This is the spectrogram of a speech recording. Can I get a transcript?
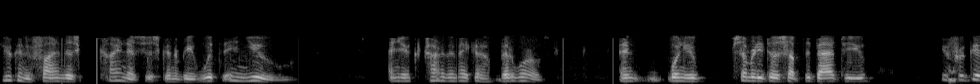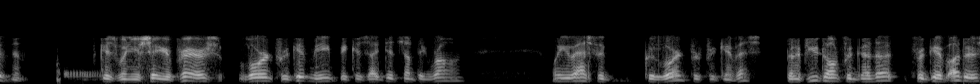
you're going to find this kindness is going to be within you, and you're trying to make a better world. And when you somebody does something bad to you, you forgive them. Because when you say your prayers, Lord, forgive me because I did something wrong, well, you ask the good Lord for forgiveness. But if you don't forgive, forgive others,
